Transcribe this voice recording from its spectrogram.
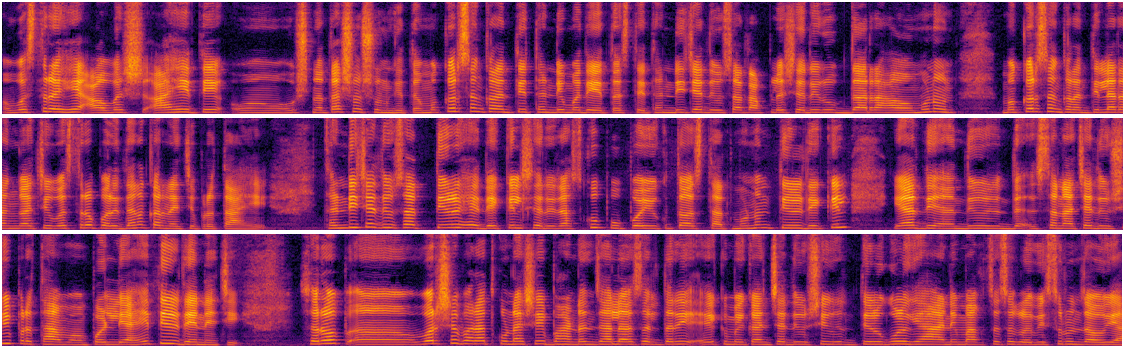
वस्त्र हे आवश्य आहे ते उष्णता शोषून घेतं. मकर संक्रांती थंडीमध्ये येत असते. थंडीच्या दिवसात आपलं शरीर उबदार राहावं म्हणून मकर संक्रांतीला रंगाची वस्त्र परिधान करण्याची प्रथा आहे. थंडीच्या दिवसात तीळ हे देखील शरीरास खूप उपयुक्त असतात. म्हणून तीळ देखील या दि- दिव द- सणाच्या दिवशी प्रथा पडली आहे तीळ देण्याची. सर्व वर्षभरात कुणाशी भांडण झालं असेल तरी एकमेकांच्या दिवशी तिळगुळ घ्या आणि मागचं सगळं विसरून जाऊया.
